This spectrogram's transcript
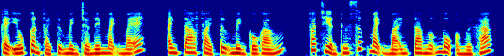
kẻ yếu cần phải tự mình trở nên mạnh mẽ, anh ta phải tự mình cố gắng, phát triển thứ sức mạnh mà anh ta ngưỡng mộ ở người khác.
